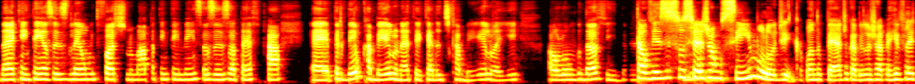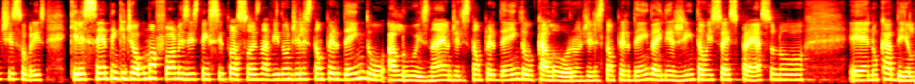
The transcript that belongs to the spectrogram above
né? Quem tem, às vezes, leão muito forte no mapa tem tendência, às vezes, até ficar, é, perder o cabelo, né, ter queda de cabelo aí, ao longo da vida. Talvez isso seja um símbolo de quando perde o cabelo já refletir sobre isso, que eles sentem que de alguma forma existem situações na vida onde eles estão perdendo a luz, né? Onde eles estão perdendo o calor, onde eles estão perdendo a energia. Então isso é expresso no é, no cabelo.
